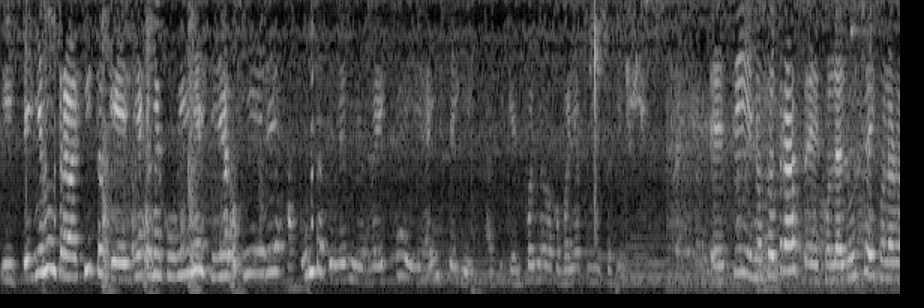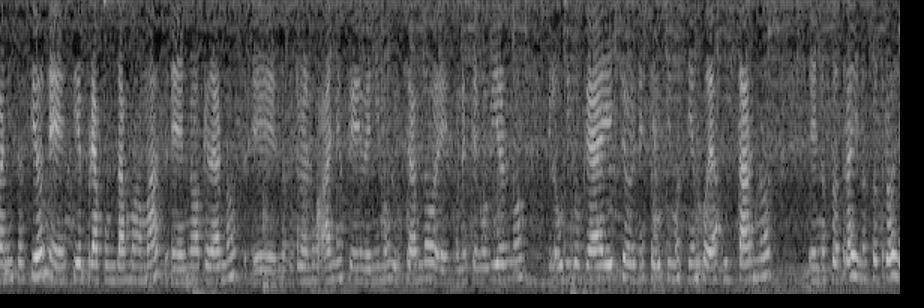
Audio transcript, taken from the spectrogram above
y teniendo un trabajito que el día que me jubile, si Dios quiere, apunto a tener mi reja y ahí seguir. Así que el FOL me va a acompañar por mucho tiempo. Eh, sí, nosotras eh, con la lucha y con la organización eh, siempre apuntamos a más, no a quedarnos. nosotros en los años que venimos luchando con este gobierno, que lo único que ha hecho en estos últimos tiempos es ajustarnos, nosotras y nosotros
